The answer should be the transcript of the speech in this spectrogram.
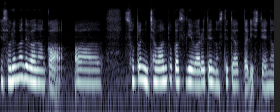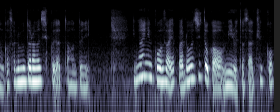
いやそれまではなんかあ外に茶碗とかすげえ割れてんの捨ててあったりしてなんかそれもドラマチックだった本当に。意外にこうさやっぱ路地とかを見るとさ結構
